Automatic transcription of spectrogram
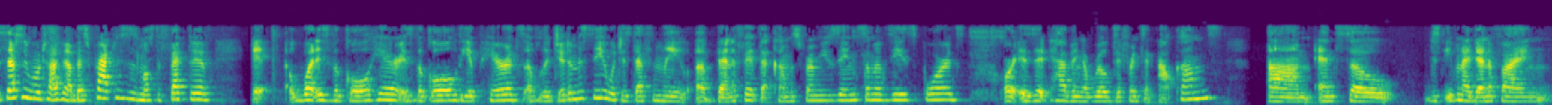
especially when we're talking about best practices, most effective, it, what is the goal here? Is the goal the appearance of legitimacy, which is definitely a benefit that comes from using some of these boards, or is it having a real difference in outcomes? Um, and so, just even identifying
